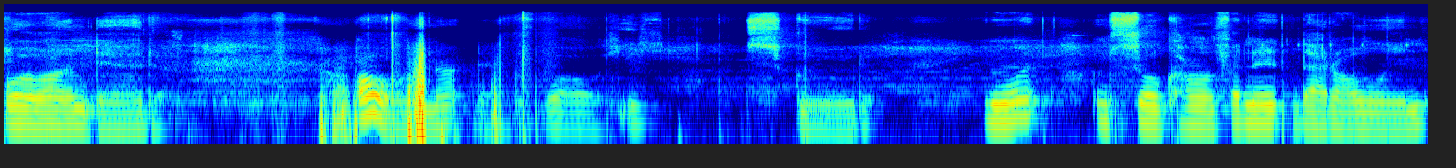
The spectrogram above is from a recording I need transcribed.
Well, I'm dead. Oh, I'm not dead. Well, he's screwed. You know what? I'm so confident that I'll win.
